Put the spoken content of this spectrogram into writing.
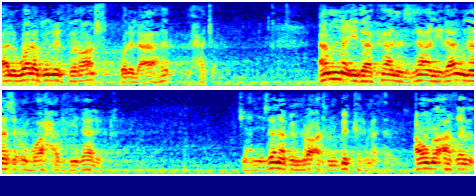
الولد للفراش وللعاهر الحجر. أما إذا كان الزاني لا ينازعه أحد في ذلك يعني زنى بامرأة بكر مثلا أو امرأة غير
